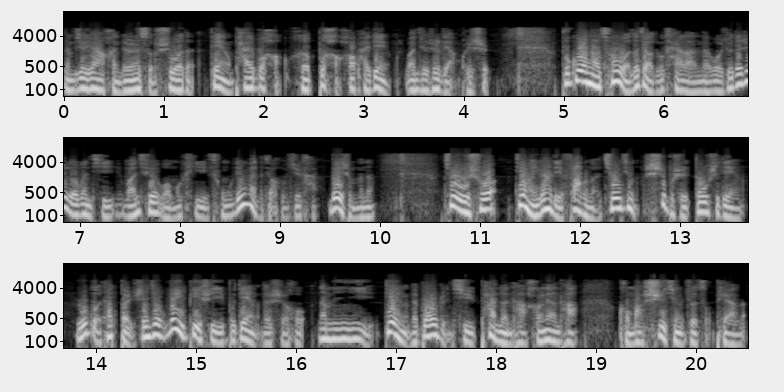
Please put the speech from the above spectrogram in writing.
那么就像很多人所说的，电影拍不好和不好好拍电影完全是两回事。不过呢，从我的角度看来呢，我觉得这个问题完全我们可以从另外的角度去看。为什么呢？就是说，电影院里放的究竟是不是都是电影？如果它本身就未必是一部电影的时候，那么你以电影的标准去判断它、衡量它，恐怕事情就走偏了。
